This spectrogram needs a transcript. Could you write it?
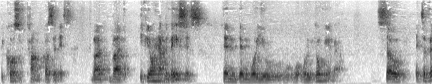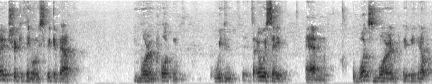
because of Tam, because of this. But but if you don't have the basis, then then what are you what are we talking about? So it's a very tricky thing when we speak about more important. We can I always say um, what's more you know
